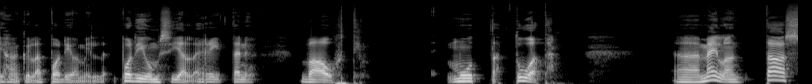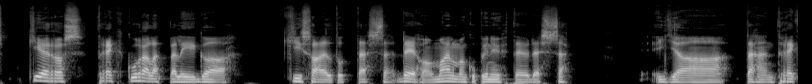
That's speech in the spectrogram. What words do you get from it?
ihan kyllä podiumille, podiumsijalle riittänyt vauhti. Mutta tuota, ää, meillä on taas kierros Trek Kuraläppäliigaa kisailtu tässä DH-maailmankupin yhteydessä. Ja tähän Trek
